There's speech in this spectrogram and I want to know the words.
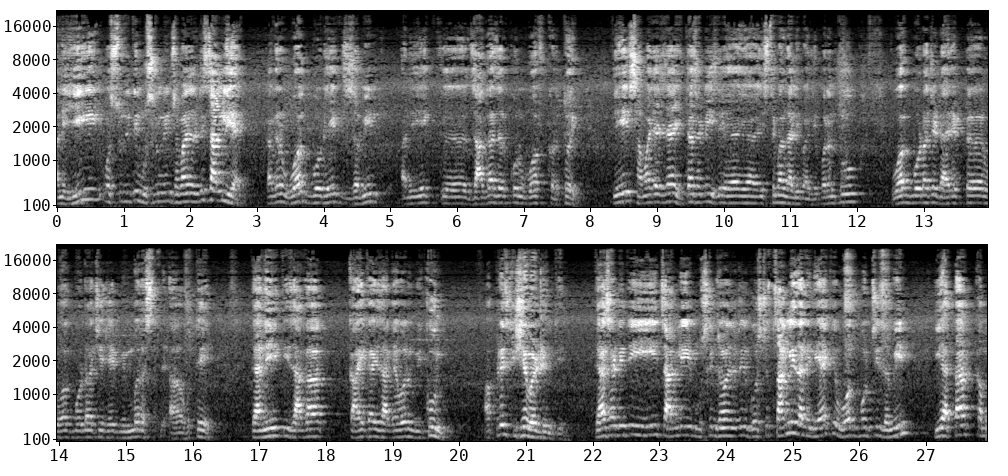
आणि ही वस्तुस्थिती मुस्लिम समाजासाठी चांगली आहे. कारण वक्फ बोर्ड एक जमीन आणि एक जागा जर कोण वक्फ करतोय ती समाजाच्या हितासाठी इस्तेमाल झाली पाहिजे. परंतु वक्फ बोर्डाचे डायरेक्टर वक्फ बोर्डाचे जे मेंबर असते होते त्यांनी ती जागा काही काही जागेवर विकून आपलेच खिशे भरली होती. त्यासाठी ती ही चांगली मुस्लिम समाजासाठी गोष्ट चांगली झालेली आहे की वक्फ बोर्डची जमीन ही आता कम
